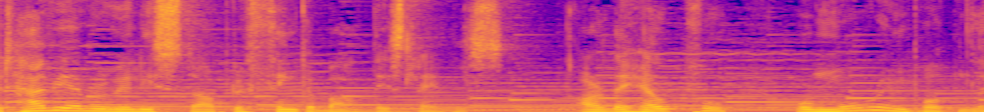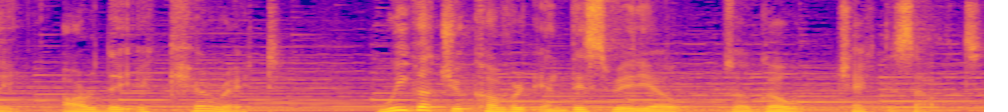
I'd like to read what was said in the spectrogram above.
But have you ever really stopped to think about these labels? Are they helpful? Or more importantly, are they accurate? We got you covered in this video, so go check this out.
